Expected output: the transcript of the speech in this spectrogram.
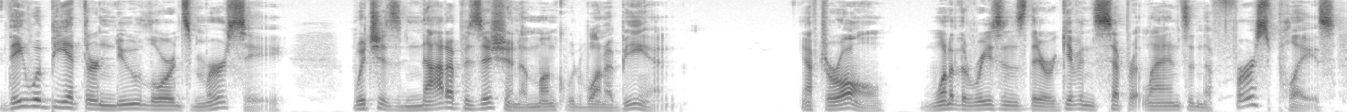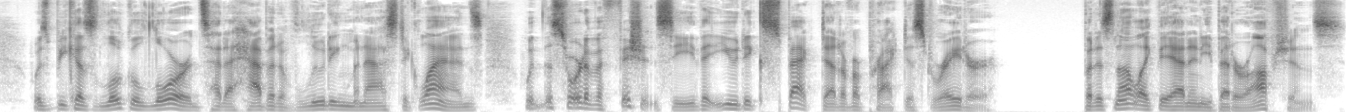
They would be at their new lord's mercy, which is not a position a monk would want to be in. After all, one of the reasons they were given separate lands in the first place was because local lords had a habit of looting monastic lands with the sort of efficiency that you'd expect out of a practiced raider. But it's not like they had any better options.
